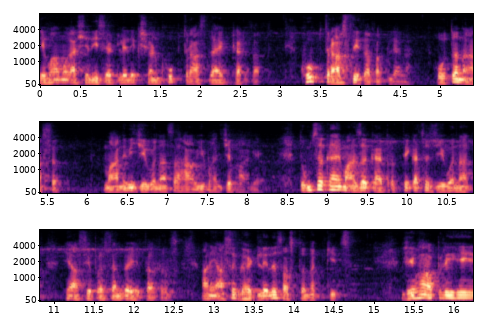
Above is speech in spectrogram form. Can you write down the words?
तेव्हा मग असे निसटलेले क्षण खूप त्रासदायक ठरतात. खूप त्रास देतात आपल्याला. होतं ना असं? मानवी जीवनाचा हा अविभाज्य भाग आहे. तुमचं काय माझं काय प्रत्येकाच्या जीवनात हे असे प्रसंग येतातच. आणि असं घडलेलंच असतं नक्कीच. जेव्हा आपले हे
